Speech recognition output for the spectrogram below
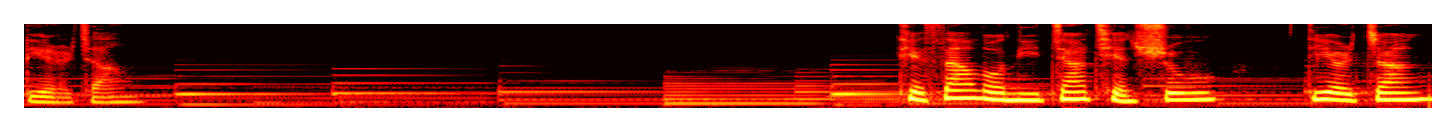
第二章。《铁萨罗尼迦前书》第二章，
